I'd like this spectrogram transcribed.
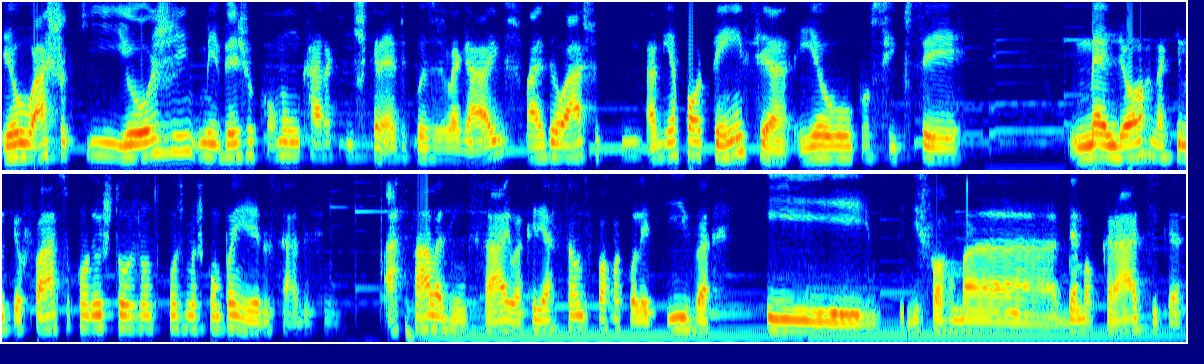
eu acho que hoje me vejo como um cara que escreve coisas legais, mas eu acho que a minha potência e eu consigo ser melhor naquilo que eu faço quando eu estou junto com os meus companheiros, sabe? Assim, a sala de ensaio, a criação de forma coletiva e de forma democrática,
